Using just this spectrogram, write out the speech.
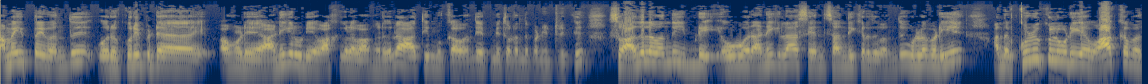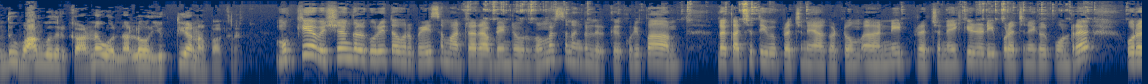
அமைப்பை வந்து ஒரு குறிப்பிட்ட அவங்களுடைய அணிகளுடைய வாக்குகளை வாங்குறதுல அதிமுக வந்து எப்பவுமே தொடர்ந்து பண்ணிட்டு இருக்கு. ஸோ அதில் வந்து இப்படி ஒவ்வொரு அணிகளாக சேர்ந்து சந்திக்கிறது வந்து உள்ளபடியே அந்த குழுக்களுடைய வாக்கை வந்து வாங்குவதற்கான ஒரு நல்ல ஒரு யுக்தியாக நான் பார்க்குறேன். முக்கிய விஷயங்கள் குறித்து அவர் பேச மாட்டாரு அப்படின்ற ஒரு விமர்சனங்கள் இருக்கு. குறிப்பா இந்த கச்சத்தீவு பிரச்சனையாகட்டும் நீட் பிரச்சனை கீழடி பிரச்சனைகள் போன்ற ஒரு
